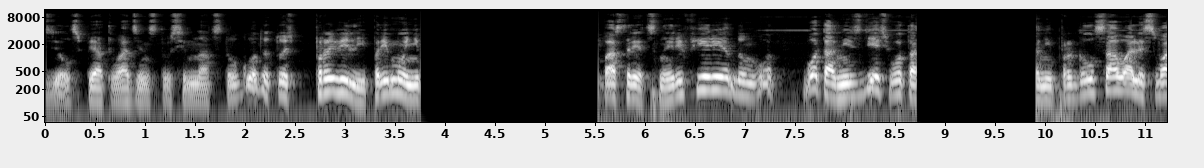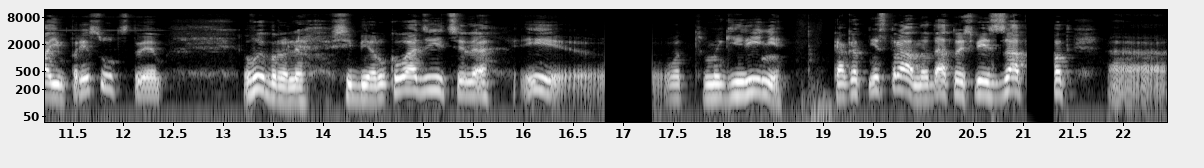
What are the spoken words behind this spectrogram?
сделать с 5, 11, 17 года. То есть провели прямой непосредственный референдум. Вот, вот они здесь, вот они проголосовали своим присутствием, выбрали себе руководителя и вот Магерини, как это ни странно, да, то есть весь Запад э,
